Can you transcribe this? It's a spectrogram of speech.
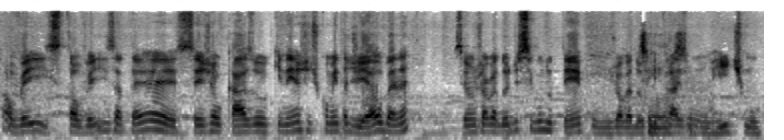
Talvez, talvez até seja o caso que nem a gente comenta de Elber, né? Ser um jogador de segundo tempo, um jogador que Sim, traz sim. um ritmo,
